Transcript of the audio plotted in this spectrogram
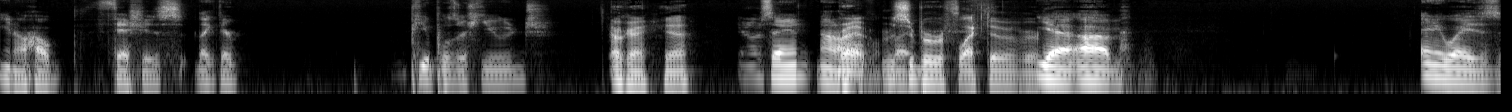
you know how fishes like their pupils are huge. Okay. Yeah. You know what I'm saying? Not all right. of them, but- Super reflective. Or yeah. Um. Anyways,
